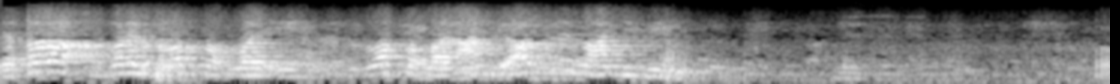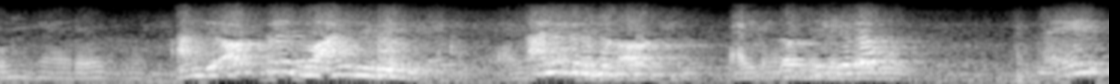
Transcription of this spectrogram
يا ترى أخبار ال blood supply إيه؟ ال blood supply عندي arteries وعندي فين عندي arteries وعندي فين عندي في ال arteries. لو دي كده؟ العين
